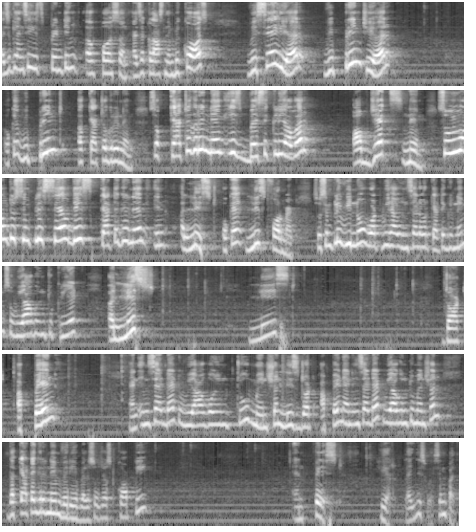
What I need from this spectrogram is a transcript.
as you can see it's printing a person as a class name because we say here we print here okay we print a category name so category name is basically our objects name. So we want to simply save this category name in a list okay? List format. So simply we know what we have inside our category name. So we are going to create a list list dot append. And inside that we are going to mention list dot append. And inside that we are going to mention the category name variable. So just copy and paste here like this way. Simple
